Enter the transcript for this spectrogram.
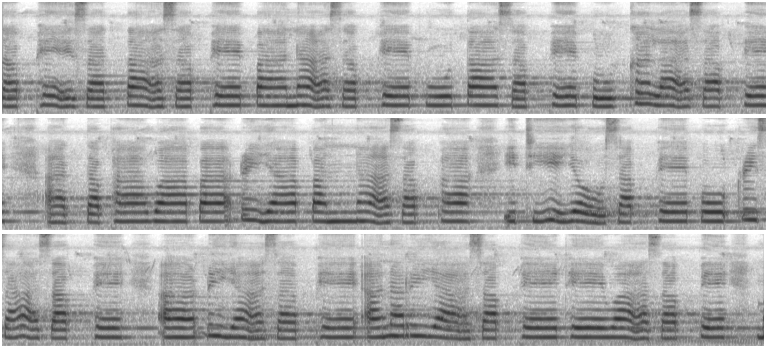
สัพเพสัตตาสัพเพปานาสัพเพภูตาสัพเพปุคลาสัพเพ อัตตภาวาปริยาปันนาสัพพาอิทิโยสัพเพปุริสาสัพเพอริยาสัพเพอนาริยาสัพเพเทวาสัพเพ ม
